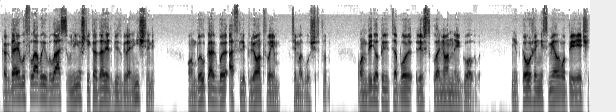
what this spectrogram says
когда его слава и власть внешне казались безграничными, он был как бы ослеплен своим всемогуществом. Он видел перед собой лишь склоненные головы. Никто уже не смел ему перечить,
